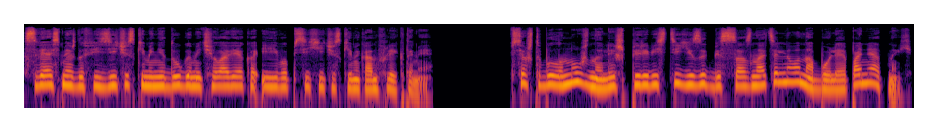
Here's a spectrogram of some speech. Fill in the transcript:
связь между физическими недугами человека и его психическими конфликтами. Все, что было нужно, лишь перевести язык бессознательного на более понятный.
